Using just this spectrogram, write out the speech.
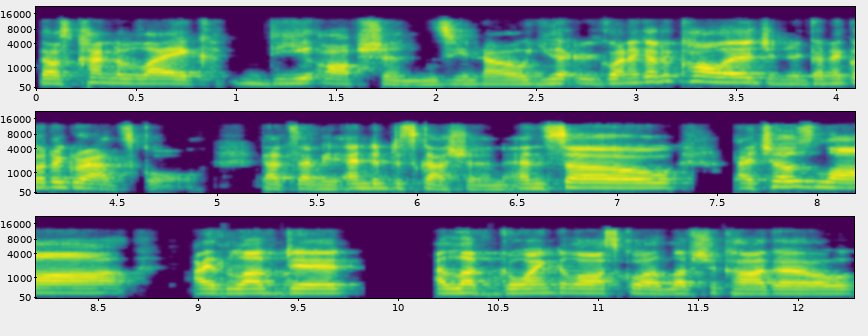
That was kind of like the options. You know, you're going to go to college and you're going to go to grad school. That's, I mean, end of discussion. And so I chose law. I loved it. I loved going to law school. I love Chicago,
